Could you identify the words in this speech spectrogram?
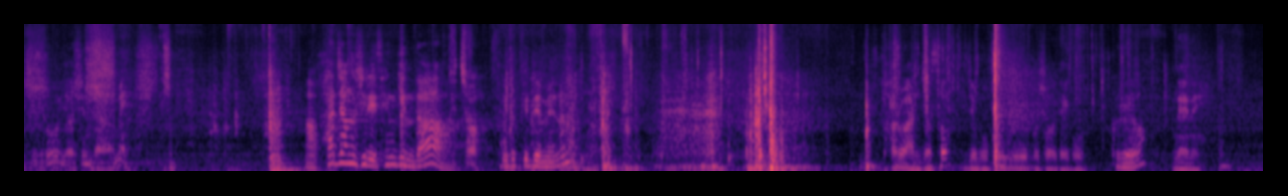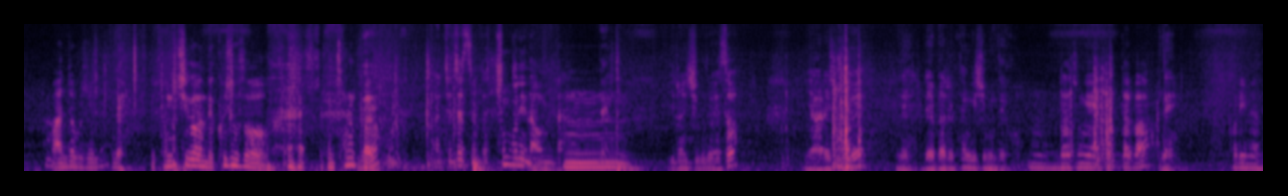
식으로 여신 다음에 아, 화장실이 생긴다. 그쵸. 이렇게 되면은? 바로 앉아서 이제 뭐 볼일을 보셔도 되고. 그래요? 네네. 한번 앉아보실래요? 네. 덩치가 근데 크셔서 괜찮을까요? 아, 괜찮습니다. 충분히 나옵니다. 음, 네. 이런 식으로 해서 이 아래쪽에 네, 레버를 당기시면 되고. 음, 나중에 갖다가 네. 버리면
